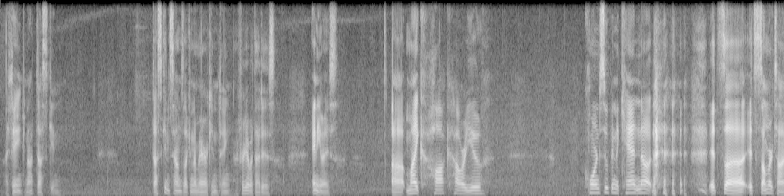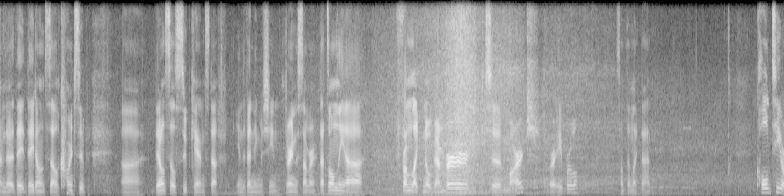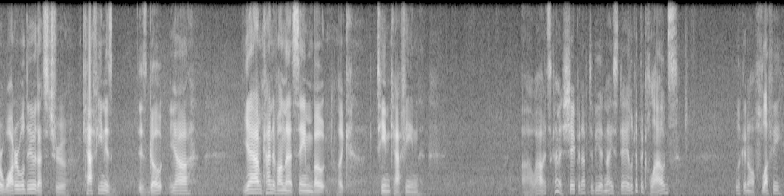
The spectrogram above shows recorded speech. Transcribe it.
I think, not Duskin. Duskin sounds like an American thing. I forget what that is. Anyways, uh, Mike Hawk, how are you? Corn soup in a can? No, it's uh, it's summertime. They, they don't sell corn soup. Uh, they don't sell soup can stuff in the vending machine during the summer. That's only uh, from like November to March or April, something like that. Cold tea or water will do. That's true. Caffeine is is goat. Yeah, yeah. I'm kind of on that same boat, like team caffeine. Uh, wow, it's kind of shaping up to be a nice day. Look at the clouds, looking all fluffy.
